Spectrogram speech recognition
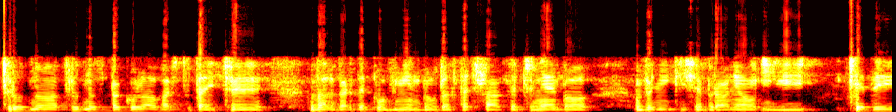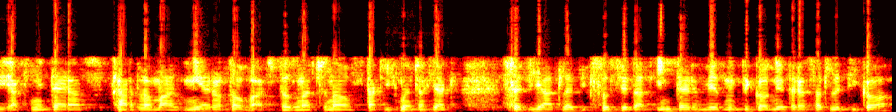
trudno, trudno spekulować tutaj, czy Valverde powinien był dostać szansę, czy nie, bo wyniki się bronią i kiedy, jak nie teraz, Carlo ma nie rotować, to znaczy no, w takich meczach jak Sevilla, Atletic Sociedad, Inter w jednym tygodniu, teraz Atletico,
